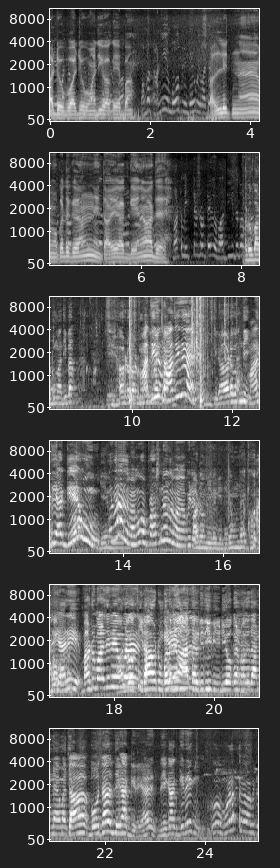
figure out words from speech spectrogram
අඩු බජු මදි වගේ බං සල්ලිත් නෑ. මොකද කරන්නේ? තව එකක් ගෙනවද? අඩු බඩු මදිබ සිරාවට බඩු මදි මදිද? සිරාවට බඳි. මදයක්ගේමු මොනාද මම ප්‍රශ්නලම අපිට? අඩු මේක ගෙදර උන්ද කොත් හරි බඩු මර්ජනය තිරාවට උඹල මේ ආතල්දිදී වීඩියෝ කරනොද දන්න මචා. චා බෝතල් දෙකක් ගෙර. දෙකක් ගෙරෙන් මොලත් අපිට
